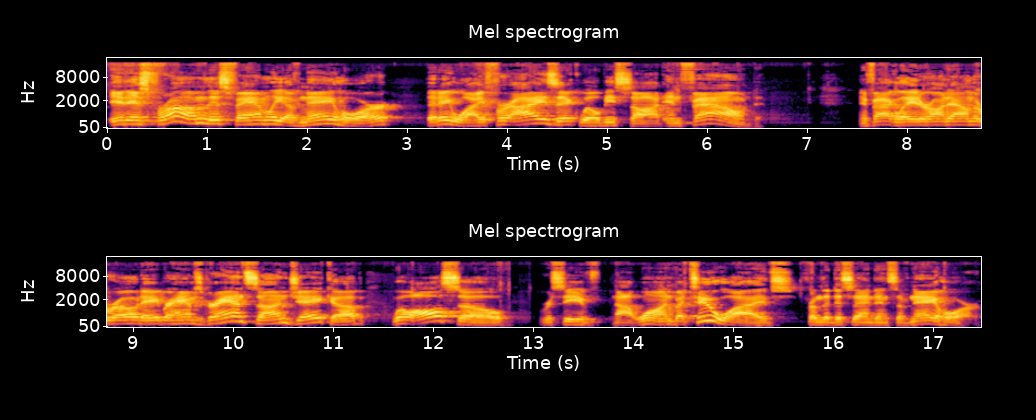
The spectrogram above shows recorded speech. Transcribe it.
It is from this family of Nahor that a wife for Isaac will be sought and found. In fact, later on down the road, Abraham's grandson, Jacob, will also receive not one, but two wives from the descendants of Nahor.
